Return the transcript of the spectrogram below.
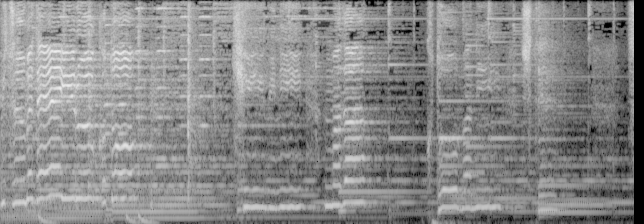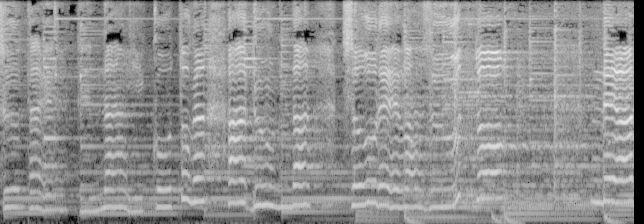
見つめていること。君にまだ言葉にして伝えてないことがあるんだ。それはずっと出会っ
